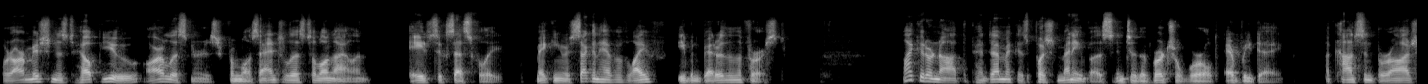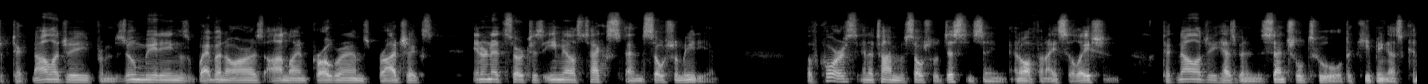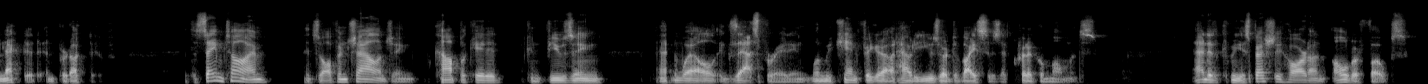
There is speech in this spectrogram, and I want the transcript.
where our mission is to help you, our listeners from Los Angeles to Long Island, age successfully, making your second half of life even better than the first. Like it or not, the pandemic has pushed many of us into the virtual world every day. A constant barrage of technology from Zoom meetings, webinars, online programs, projects, internet searches, emails, texts, and social media. Of course, in a time of social distancing and often isolation, technology has been an essential tool to keeping us connected and productive. At the same time, it's often challenging, complicated, confusing, and well, exasperating when we can't figure out how to use our devices at critical moments. And it can be especially hard on older folks,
